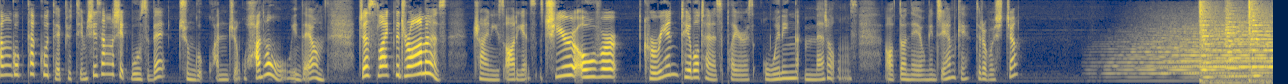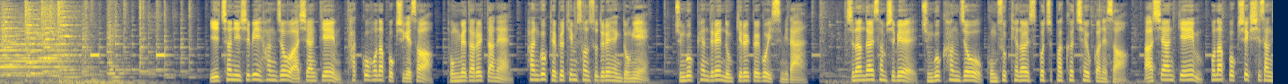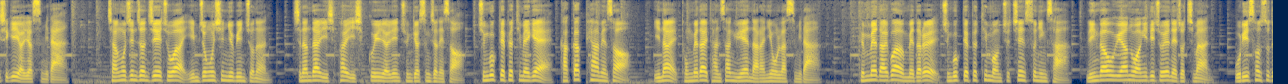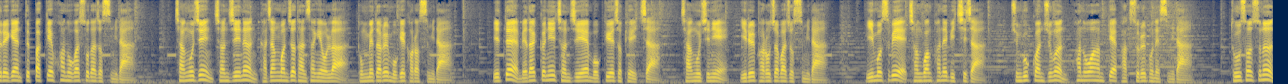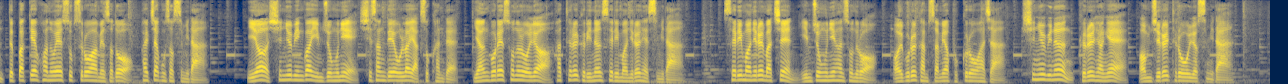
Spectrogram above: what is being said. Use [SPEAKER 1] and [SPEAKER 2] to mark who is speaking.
[SPEAKER 1] 한국 탁구 대표팀 시상식 모습에 중국 관중 환호인데요. Just like the dramas, Chinese audience cheer over Korean table tennis players winning medals. 어떤 내용인지 함께 들어보시죠.
[SPEAKER 2] 2022 항저우 아시안게임 탁구 혼합복식에서 동메달을 따낸 한국 대표팀 선수들의 행동이 중국 팬들의 눈길을 끌고 있습니다. 지난달 30일 중국 항저우 공수캐널 스포츠파크 체육관에서 아시안게임 혼합복식 시상식이 열렸습니다. 장우진 전지의 조와 임종훈 신유빈조는 지난달 28, 29일 열린 준결승전에서 중국 대표팀에게 각각 패하면서 이날 동메달 단상 위에 나란히 올랐습니다. 금메달과 은메달을 중국 대표팀 멈추친 순잉사, 링가오 위안 왕이디조에 내줬지만 우리 선수들에겐 뜻밖의 환호가 쏟아졌습니다. 장우진, 전지희는 가장 먼저 단상에 올라 동메달을 목에 걸었습니다. 이때 메달끈이 전지의 목 뒤에 접혀 있자 장우진이 이를 바로잡아줬습니다. 이 모습이 전광판에 비치자 중국 관중은 환호와 함께 박수를 보냈습니다. 두 선수는 뜻밖의 환호에 쑥스러워하면서도 활짝 웃었습니다. 이어 신유빈과 임종훈이 시상대에 올라 약속한 듯 양볼에 손을 올려 하트를 그리는 세리머니를 했습니다. 세리머니를 마친 임종훈이 한 손으로 얼굴을 감싸며 부끄러워하자 신유빈은 그를 향해 엄지를 들어 올렸습니다.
